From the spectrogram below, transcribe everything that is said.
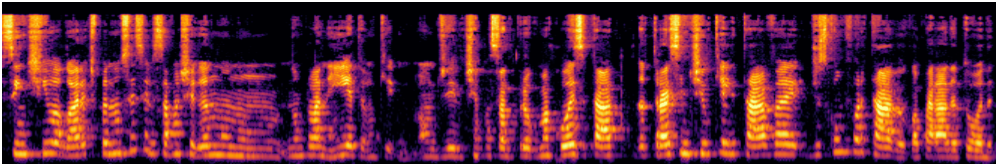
sentiu agora, tipo, eu não sei se eles estavam chegando num, num planeta onde ele tinha passado por alguma coisa e tal, a Troy sentiu que ele estava desconfortável com a parada toda.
